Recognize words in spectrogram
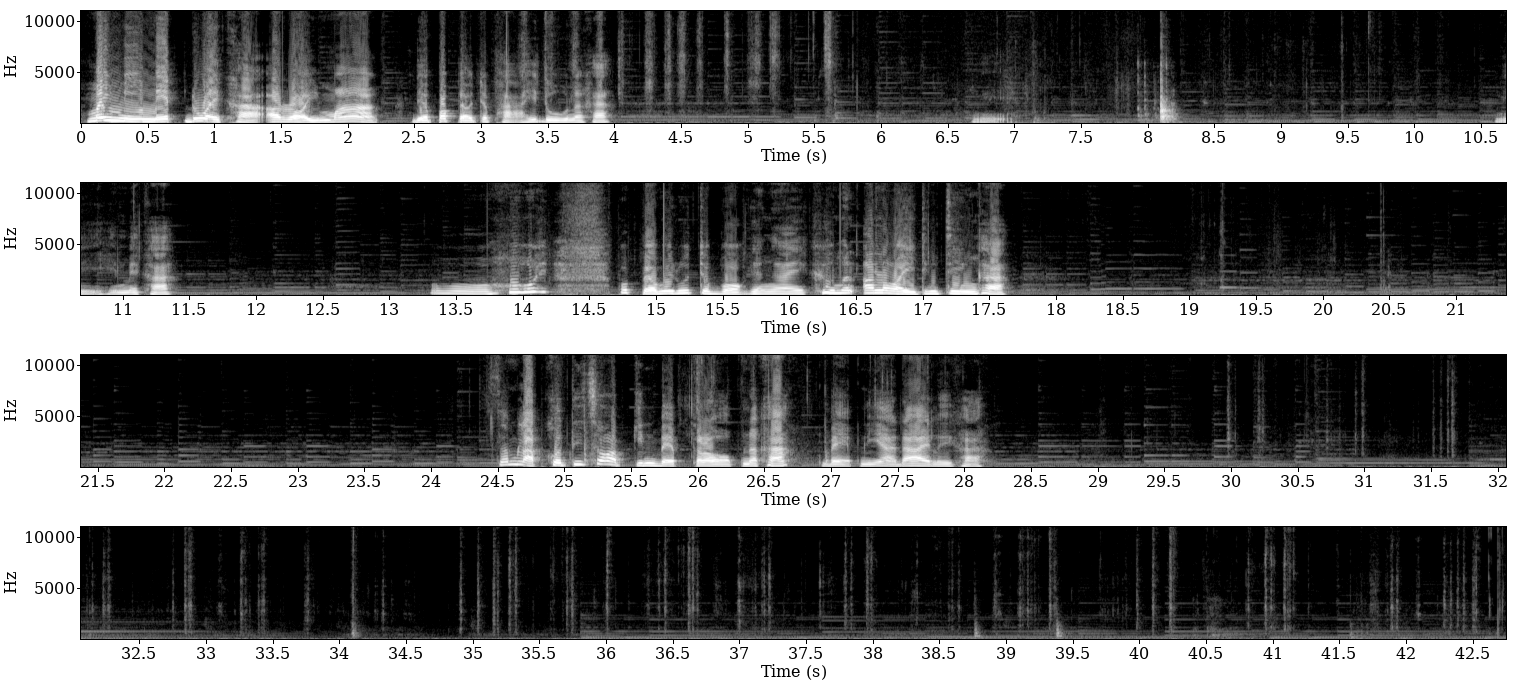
ไม่มีเม็ดด้วยค่ะ อร่อยมาก เดี๋ยวป้าแป๋วจะผ่าให้ดูนะคะ นี่ นี่เห็นไหมคะ โอ้โยพ่อแป๋วไม่รู้จะบอกยังไง คือมันอร่อยจริง ๆ ค่ะสำหรับคนที่ชอบกินแบบกรอบนะคะ แบบนี้อะได้เลยค่ะ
